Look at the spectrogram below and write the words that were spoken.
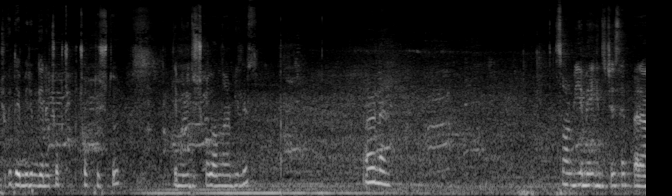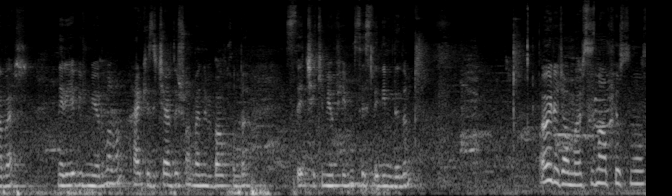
Çünkü demirim gene çok çok çok düştü. Demiri düşük olanlar bilir. Öyle. Sonra bir yemeğe gideceğiz hep beraber. Nereye bilmiyorum ama herkes içeride şu an ben de bir balkonda size çekim yapayım, sesleneyim dedim. Öyle canlar. Siz ne yapıyorsunuz?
